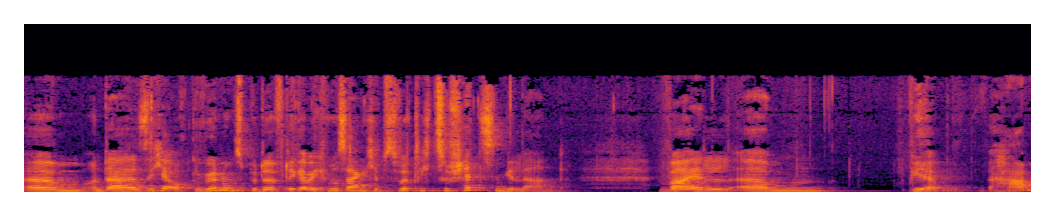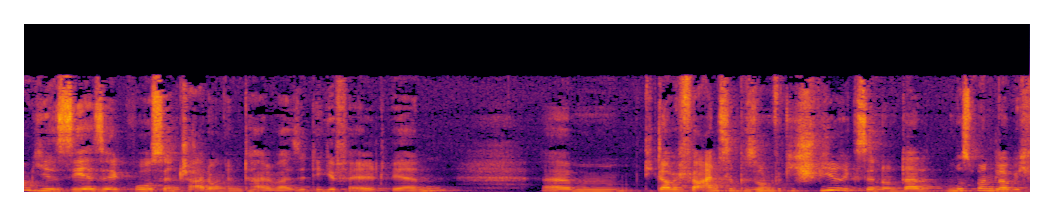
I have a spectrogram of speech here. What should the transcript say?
Ähm, und da sicher auch gewöhnungsbedürftig. Aber ich muss sagen, ich habe es wirklich zu schätzen gelernt. Weil ähm, wir haben hier sehr, sehr große Entscheidungen teilweise, die gefällt werden die, glaube ich, für einzelne Personen wirklich schwierig sind. Und da muss man, glaube ich,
